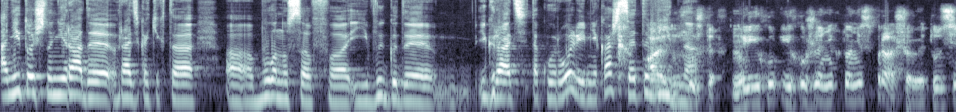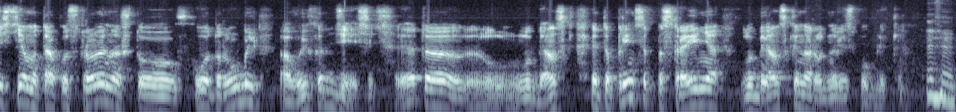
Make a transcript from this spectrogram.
они точно не рады ради каких-то э, бонусов и выгоды играть такую роль. И мне кажется, это а, ну, видно. Ну, слушайте, ну их, их уже никто не спрашивает. Тут система так устроена, что вход рубль, а выход 10. Это Лубянск. Это принцип построения Лубянской Народной Республики. Угу.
